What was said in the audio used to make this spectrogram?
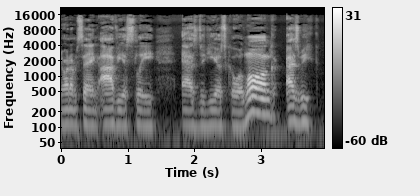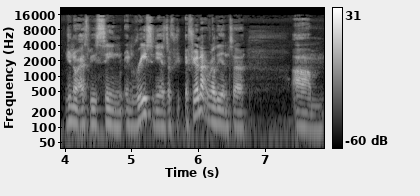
You know what I'm saying? Obviously, as the years go along, as we you know, as we've seen in recent years, if if you're not really into um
